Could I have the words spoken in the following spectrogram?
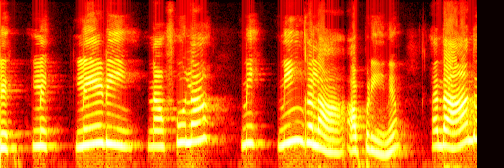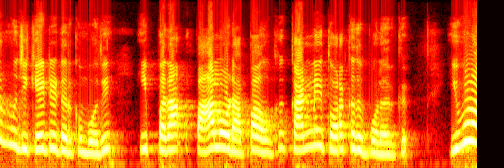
லே லே லேடி நஃபுலா? நீ நீங்களா? அப்படின்னு அந்த ஆந்த மூஞ்சி கேட்டுட்டு இருக்கும்போது இப்போதான் பாலோட அப்பாவுக்கு கண்ணை திறக்குது போல இருக்குது இவ்வளோ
